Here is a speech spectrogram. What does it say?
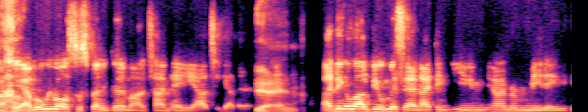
Um, yeah, but we've also spent a good amount of time hanging out together. Yeah, and I think a lot of people miss it. And I think you, you know, I remember meeting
